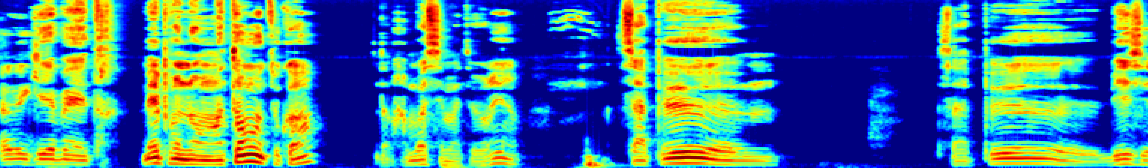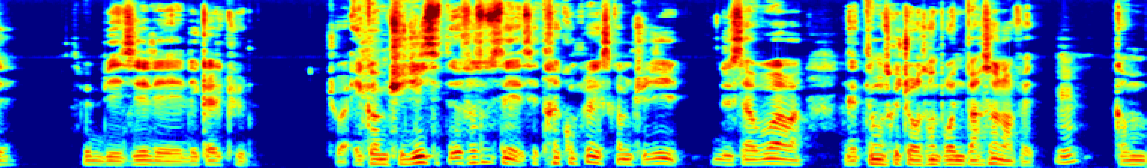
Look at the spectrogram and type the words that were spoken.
avec qui elle va être. Mais pendant un temps en tout cas d'après moi c'est ma théorie hein, ça peut euh, ça peut biaiser. Ça peut biaiser les, les calculs. Tu vois. Et comme tu dis de toute façon c'est c'est très complexe comme tu dis de savoir exactement ce que tu ressens pour une personne en fait. Mm. comme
